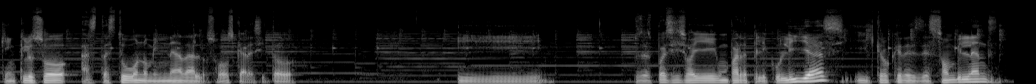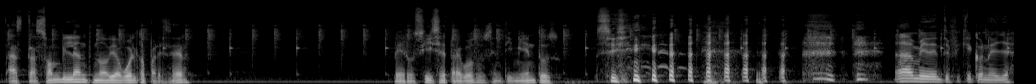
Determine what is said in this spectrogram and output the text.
Que incluso hasta estuvo nominada a los Oscars y todo. Y. Pues después hizo ahí un par de peliculillas. Y creo que desde Zombieland hasta Zombieland no había vuelto a aparecer. Pero sí se tragó sus sentimientos. Sí. ah, me identifiqué con ella.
